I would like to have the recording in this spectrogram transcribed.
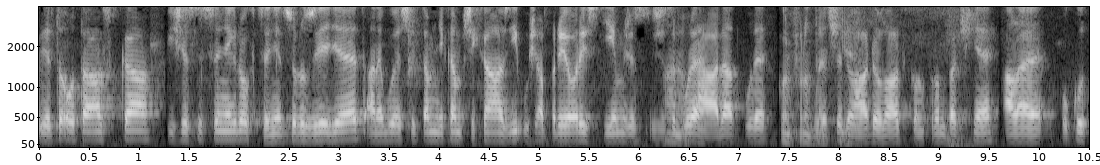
je to otázka, spíš jestli se někdo chce něco dozvědět, anebo jestli tam někam přichází už a priori s tím, že, že se bude hádat, bude, bude se dohadovat konfrontačně, ale pokud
